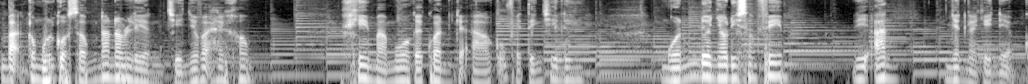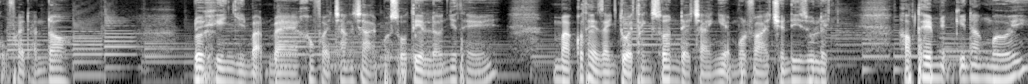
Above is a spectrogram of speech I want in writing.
Bạn có muốn cuộc sống 5 năm liền chỉ như vậy hay không? Khi mà mua cái quần cái áo cũng phải tính chi ly Muốn đưa nhau đi xem phim, đi ăn, nhân ngày kỷ niệm cũng phải đắn đo. Đôi khi nhìn bạn bè không phải trang trải một số tiền lớn như thế Mà có thể dành tuổi thanh xuân để trải nghiệm một vài chuyến đi du lịch Học thêm những kỹ năng mới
